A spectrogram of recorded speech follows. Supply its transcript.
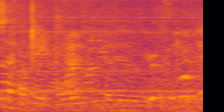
Okay.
